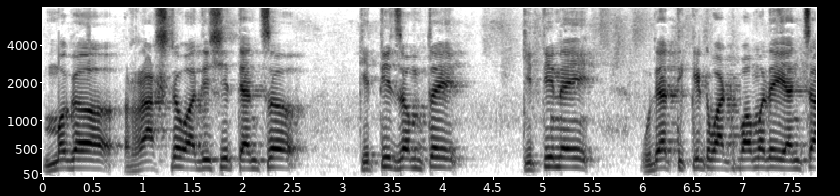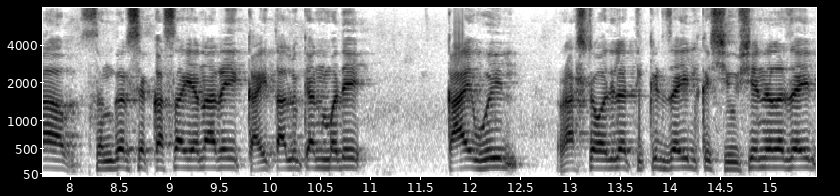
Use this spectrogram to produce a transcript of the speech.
मग राष्ट्रवादीशी त्यांचं किती जमतंय किती नाही उद्या तिकीट वाटपामध्ये यांचा संघर्ष कसा येणार आहे काही तालुक्यांमध्ये काय होईल राष्ट्रवादीला तिकीट जाईल की शिवसेनेला जाईल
